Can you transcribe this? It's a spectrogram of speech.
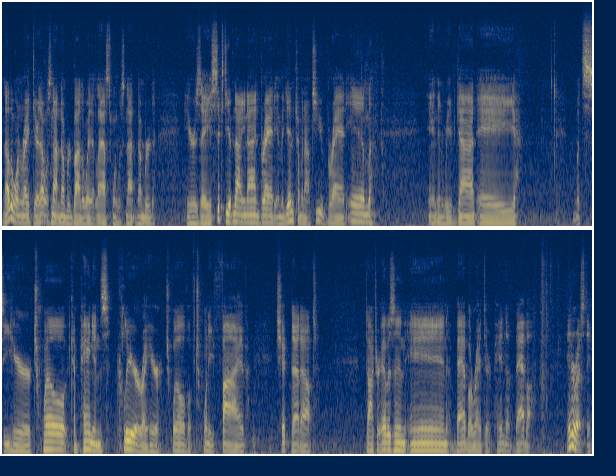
Another one right there, that was not numbered by the way, that last one was not numbered. Here's a 60 of 99 Brad M again coming out to you, Brad M. And then we've got a let's see here 12 companions clear right here 12 of 25 check that out Dr. Evazan and Baba right there Ponda Baba interesting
